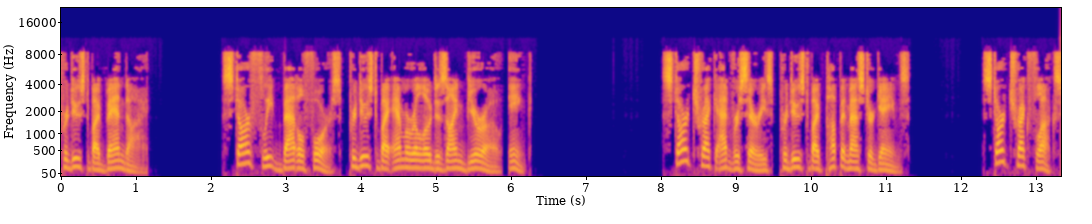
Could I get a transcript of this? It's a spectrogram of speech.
produced by Bandai. Star Fleet Battle Force, produced by Amarillo Design Bureau, Inc. Star Trek Adversaries, produced by Puppetmaster Games Star Trek Flux,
